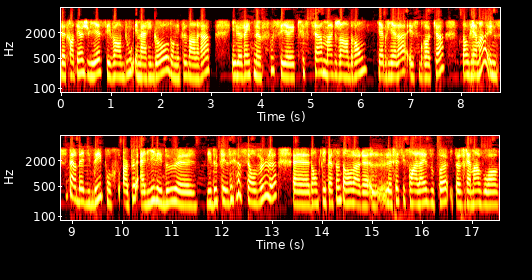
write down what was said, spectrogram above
Le 31 juillet, c'est Vandou et Marigold. On est plus dans le rap. Et le 29 août, c'est euh, Christian Marc Gendron Gabriella Esbroca. Donc vraiment une super belle idée pour un peu allier les deux euh, les deux plaisirs si on veut là. Euh, donc les personnes selon leur euh, le fait s'ils sont à l'aise ou pas, ils peuvent vraiment voir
